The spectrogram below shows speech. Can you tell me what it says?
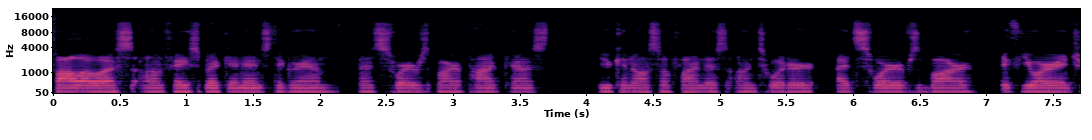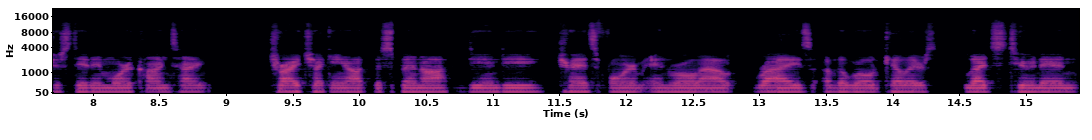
Follow us on Facebook and Instagram at Swerves Bar Podcast. You can also find us on Twitter at Swerves Bar. If you are interested in more content, try checking out the spin-off D&D Transform and Rollout Rise of the World Killers. Let's tune in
